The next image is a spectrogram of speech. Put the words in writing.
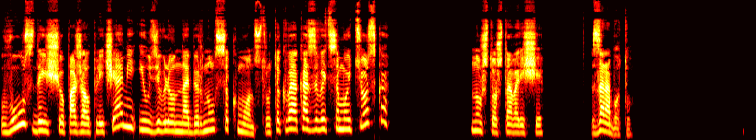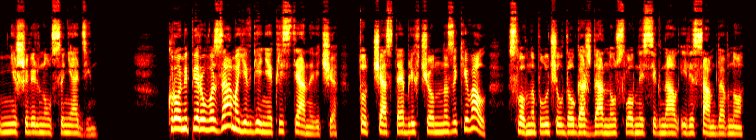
в ус, да еще пожал плечами и удивленно обернулся к монстру. «Так вы, оказывается, мой тезка?» «Ну что ж, товарищи, за работу!» Не шевельнулся ни один. Кроме первого зама Евгения Крестьяновича, тот часто и облегченно закивал, словно получил долгожданный условный сигнал или сам давно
